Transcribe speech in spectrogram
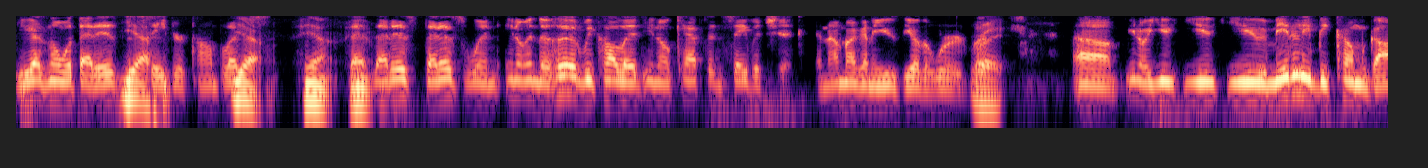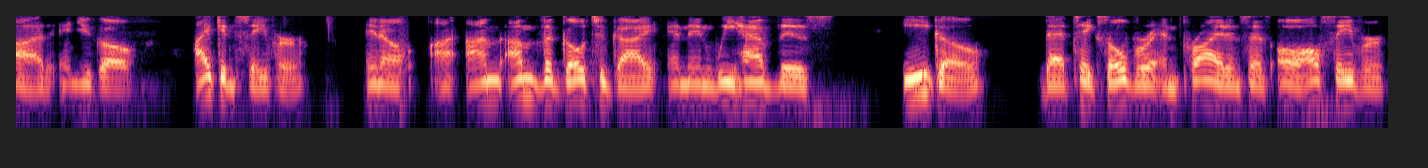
You guys know what that is? The Yeah. Savior Complex. yeah, yeah, That, yeah. that is that is when you know in the hood we call it you know Captain Save a Chick, and I'm not going to use the other word, but right um, you know, you you you immediately become God, and you go, I can save her. You know, I, I'm I'm the go-to guy, and then we have this ego that takes over and pride and says, "Oh, I'll save her."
